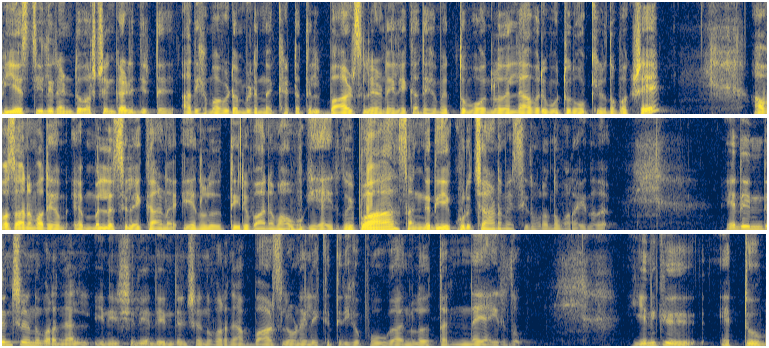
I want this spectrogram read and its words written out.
പി എസ് ജിയിൽ രണ്ട് വർഷം കഴിഞ്ഞിട്ട് അദ്ദേഹം അവിടം വിടുന്ന ഘട്ടത്തിൽ ബാഴ്സലോണയിലേക്ക് അദ്ദേഹം എത്തുമോ എന്നുള്ളത് എല്ലാവരും ഉറ്റുനോക്കിയിരുന്നു. പക്ഷേ അവസാനം അദ്ദേഹം എം എൽ എസിലേക്കാണ് എന്നുള്ളത് തീരുമാനമാവുകയായിരുന്നു. ഇപ്പോൾ ആ സംഗതിയെക്കുറിച്ചാണ് മെസ്സി തുറന്നു പറയുന്നത്. എന്റെ ഇന്റൻഷൻ എന്ന് പറഞ്ഞാൽ ഇനീഷ്യലി എന്റെ ഇന്റൻഷൻ എന്ന് പറഞ്ഞാൽ ബാഴ്സലോണയിലേക്ക് തിരികെ പോവുക എന്നുള്ളത് തന്നെയായിരുന്നു. എനിക്ക് ഏറ്റവും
